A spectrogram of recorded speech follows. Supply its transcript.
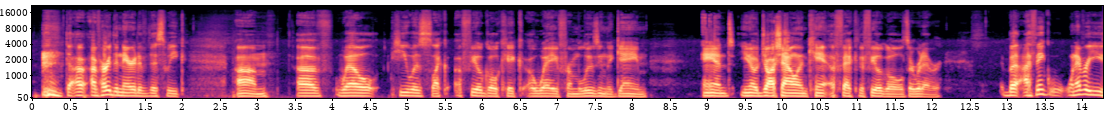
I- I've heard the narrative this week, um, of well, he was like a field goal kick away from losing the game, and you know Josh Allen can't affect the field goals or whatever. But I think whenever you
